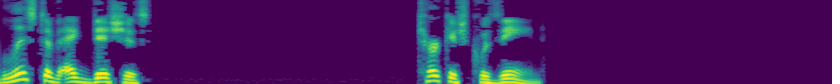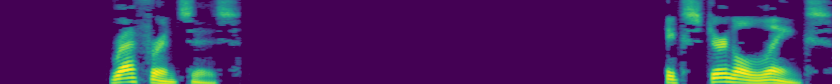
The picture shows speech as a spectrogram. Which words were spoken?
List of egg dishes. Turkish cuisine. References. External links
